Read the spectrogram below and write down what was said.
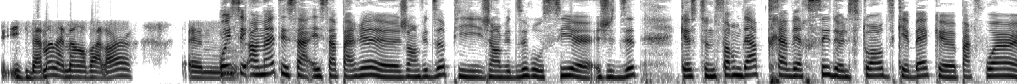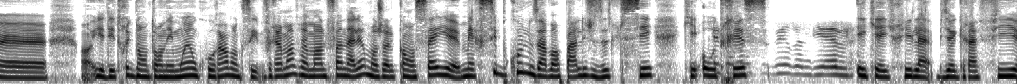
évidemment la met en valeur. Euh, Oui, c'est honnête et ça et ça paraît, euh, j'ai envie de dire, puis j'ai envie de dire aussi, euh, Judith, que c'est une formidable traversée de l'histoire du Québec. Parfois, euh, il y a des trucs dont on est moins au courant, donc c'est vraiment vraiment le fun à lire. Moi, je le conseille. Merci beaucoup de nous avoir parlé, Judith Lucier, qui est autrice plaisir, et qui a écrit la biographie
